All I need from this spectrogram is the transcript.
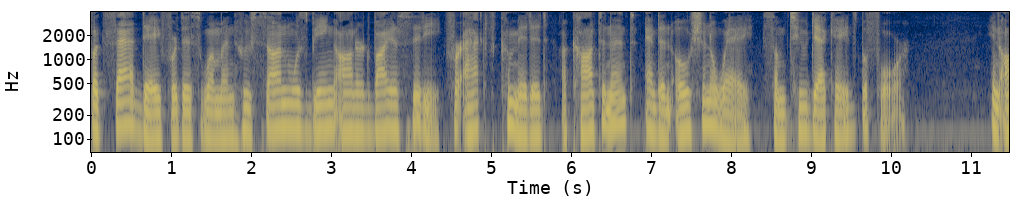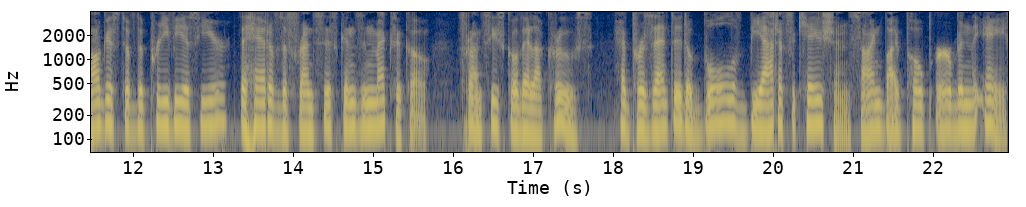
but sad day for this woman whose son was being honored by a city for acts committed a continent and an ocean away some two decades before. In August of the previous year, the head of the Franciscans in Mexico Francisco de la Cruz, had presented a bull of beatification signed by Pope Urban VIII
